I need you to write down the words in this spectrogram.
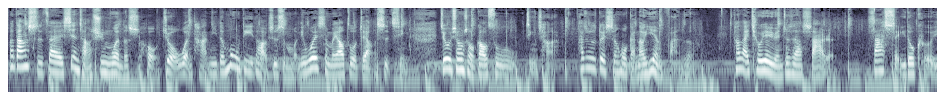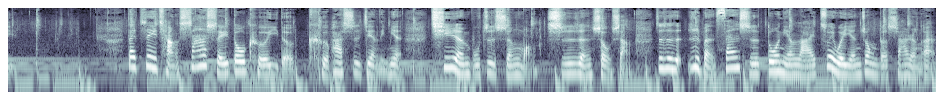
那当时在现场讯问的时候，就有问他：“你的目的到底是什么？你为什么要做这样的事情？”结果凶手告诉警察，他就是对生活感到厌烦了。他来秋叶原就是要杀人，杀谁都可以。在这一场杀谁都可以的可怕事件里面，七人不治身亡，十人受伤，这是日本三十多年来最为严重的杀人案。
